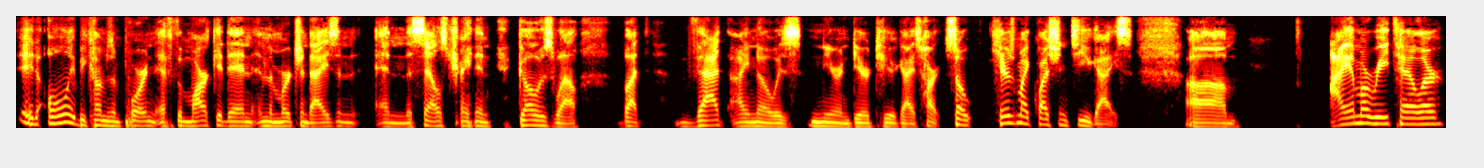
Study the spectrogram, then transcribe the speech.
it only becomes important if the marketing and the merchandising and the sales training goes well but that i know is near and dear to your guys heart so here's my question to you guys um i am a retailer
